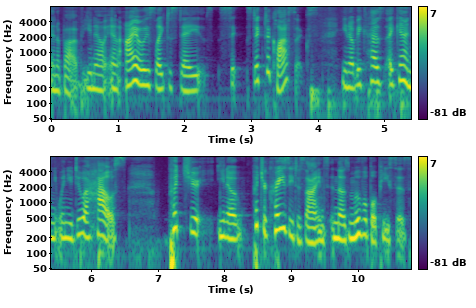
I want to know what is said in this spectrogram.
and above, you know. And I always like to stay stick to classics, you know, because again, when you do a house, put your you know put your crazy designs in those movable pieces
